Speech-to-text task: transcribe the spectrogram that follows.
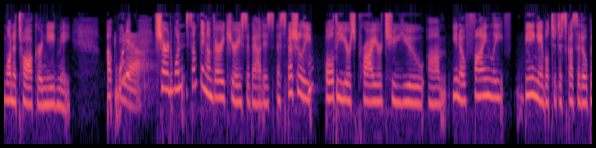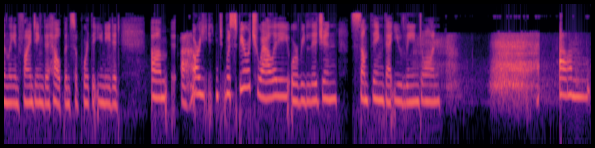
want to talk or need me. Uh, one, yeah. Sherrerd, one something I'm very curious about is especially mm-hmm all the years prior to you, um, you know, finally being able to discuss it openly and finding the help and support that you needed. Um, uh-huh. Are was spirituality or religion something that you leaned on? Um,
